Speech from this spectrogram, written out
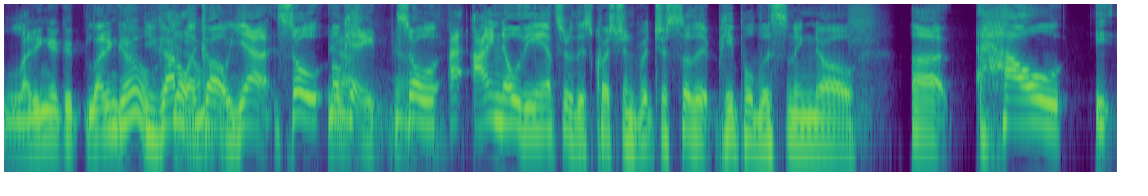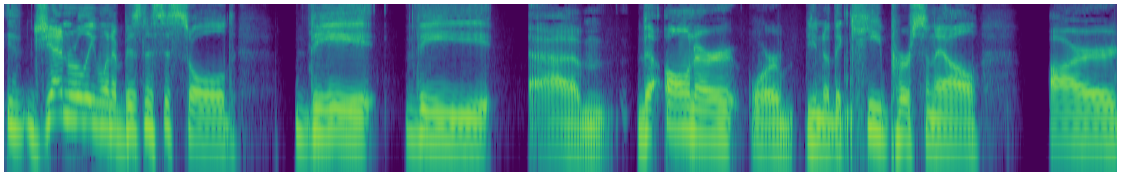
letting it letting go. You got to let know? go. Yeah. So, Yeah, okay. yeah. So I, I know the answer to this question, but just so that people listening know, uh, how generally when a business is sold, the, the, um, the owner or, you know, the key personnel are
